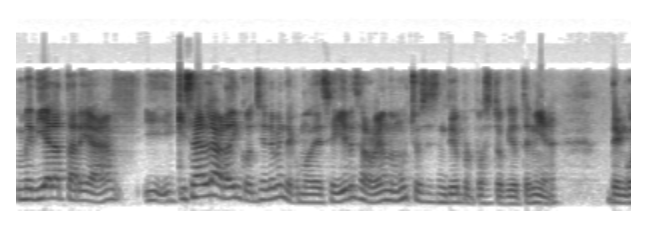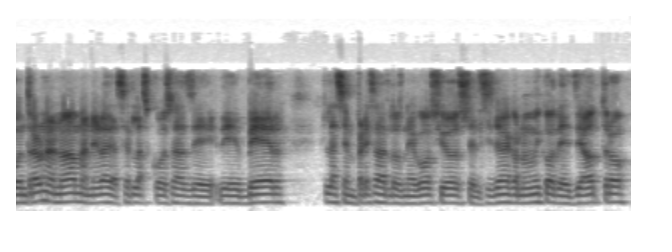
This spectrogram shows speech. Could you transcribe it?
me di a la tarea y, y quizá la verdad inconscientemente como de seguir desarrollando mucho ese sentido de propósito que yo tenía de encontrar una nueva manera de hacer las cosas, de, de, ver las empresas, los negocios, el sistema económico desde otro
